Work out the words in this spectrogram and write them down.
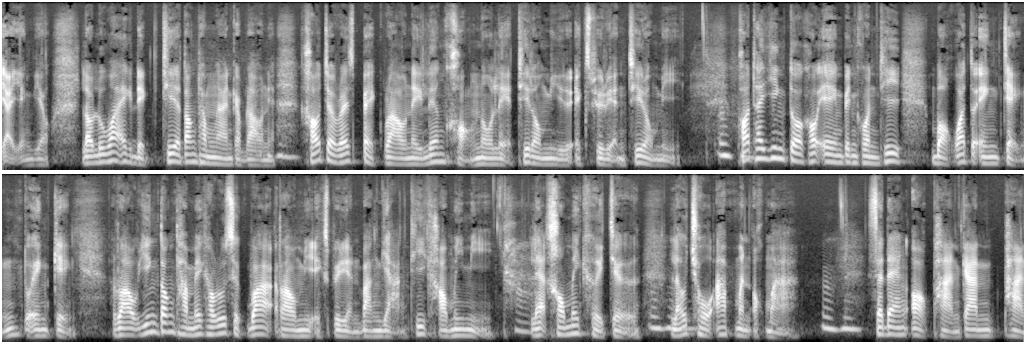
หญ่ ๆ อย่างเดียว เรารู้ว่าไอ้เด็กที่จะต้องทำงานกับเราเนี่ยเขาจะ respect เราในเรื่องของ knowledge ที่เรามีหรือ experience ที่เรามี เพราะถ้ายิ่งตัวเขาเองเป็นคนที่บอกว่าตัวเองเจ๋ง ตัวเองเก่ง เรายิ่งต้องทำให้เขารู้สึกว่าเรามี experience บางอย่างที่เขาไม่มีค่ะและเขาไม่เคยเจออแล้วโชว์อัพมันออกมา แสดงออกผ่านการผ่าน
